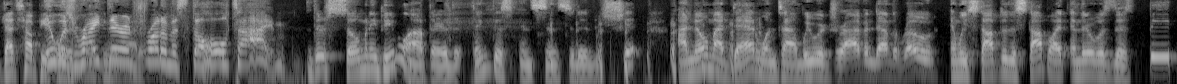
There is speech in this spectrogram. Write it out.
That's how people. It was are right there in about it. front of us the whole time. There's so many people out there that think this insensitive shit. I know my dad one time we were driving down the road and we stopped at the stoplight and there was this beep beep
